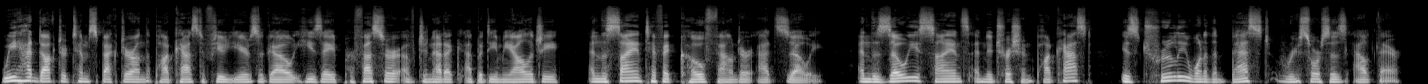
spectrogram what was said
We had Dr. Tim Spector on the podcast a few years ago. He's a professor of genetic epidemiology and the scientific co founder at Zoe. And the Zoe Science and Nutrition podcast is truly one of the best resources out there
